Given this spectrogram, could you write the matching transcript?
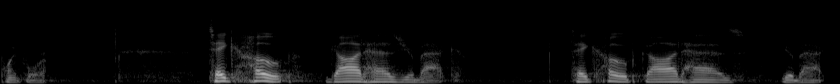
Point four. Take hope, God has your back. Take hope, God has your back.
